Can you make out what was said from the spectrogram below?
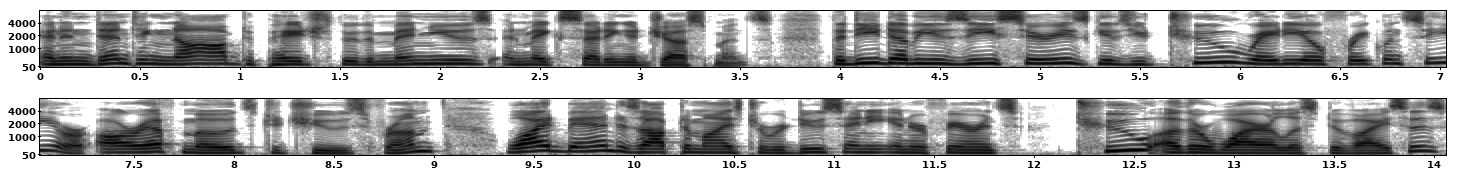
an indenting knob to page through the menus and make setting adjustments. The DWZ series gives you two radio frequency or RF modes to choose from. Wideband is optimized to reduce any interference to other wireless devices,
